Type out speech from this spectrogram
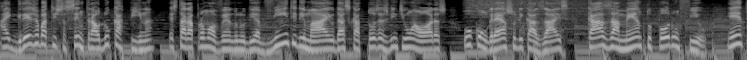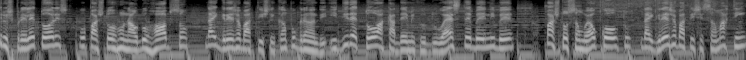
A Igreja Batista Central do Carpina estará promovendo no dia 20 de maio, das 14 às 21 horas, o Congresso de Casais Casamento por um Fio. Entre os preletores, o pastor Ronaldo Robson, da Igreja Batista em Campo Grande e diretor acadêmico do STBNB, pastor Samuel Couto, da Igreja Batista em São Martim,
